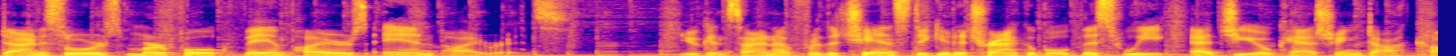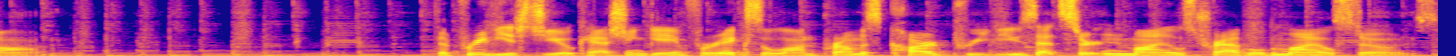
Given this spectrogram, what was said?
dinosaurs, merfolk, vampires, and pirates. You can sign up for the chance to get a trackable this week at geocaching.com. The previous geocaching game for Ixalan promised card previews at certain miles traveled milestones.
